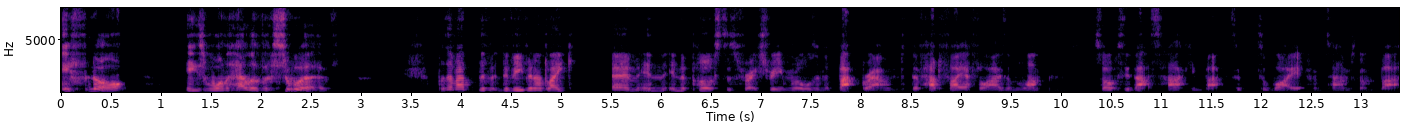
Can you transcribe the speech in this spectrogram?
If not, it's one hell of a swerve. But they've had they've, they've even had like um, in in the posters for Extreme Rules in the background they've had fireflies and lanterns. So obviously that's harking back to, to Wyatt from times gone by.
